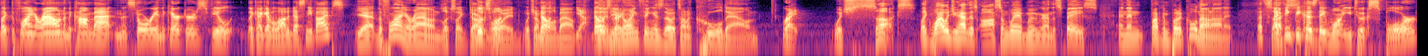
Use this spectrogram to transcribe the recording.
like the flying around and the combat and the story and the characters feel like I get a lot of Destiny vibes. Yeah, the flying around looks like Dark Looks fun. Void, which I'm That all about. yeah, that the, looks the annoying thing is though it's on a cooldown, Right. which sucks. Like why would you have this awesome way of moving around the space and then fucking put a cooldown on it? That sucks. I think because they want you to explore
